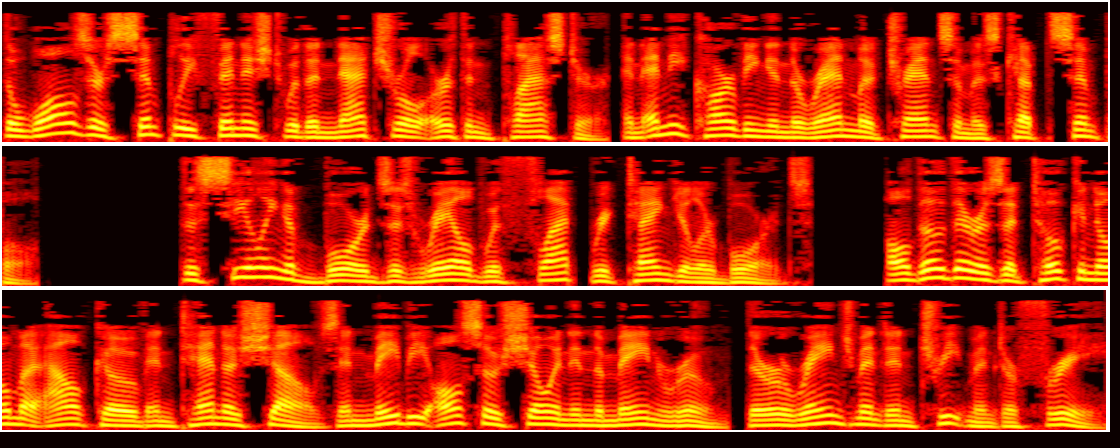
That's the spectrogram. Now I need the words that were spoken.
The walls are simply finished with a natural earthen plaster, and any carving in the ranma transom is kept simple. The ceiling of boards is railed with flat, rectangular boards. Although there is a tokonoma alcove and tana shelves and may be also shown in the main room, their arrangement and treatment are free.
